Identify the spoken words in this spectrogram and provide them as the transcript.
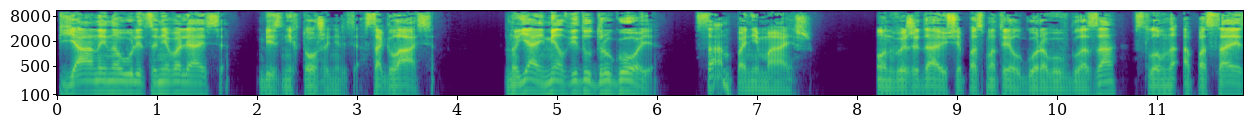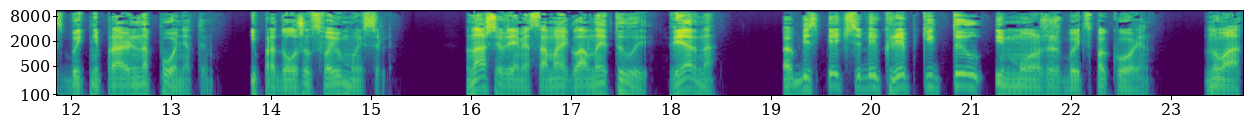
пьяный на улице не валяйся. Без них тоже нельзя, согласен. Но я имел в виду другое, сам понимаешь». Он выжидающе посмотрел Горову в глаза, словно опасаясь быть неправильно понятым, и продолжил свою мысль. В наше время самое главное — тылы, верно? Обеспечь себе крепкий тыл, и можешь быть спокоен. Ну а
